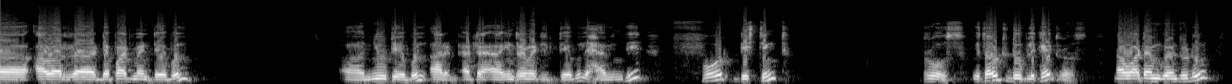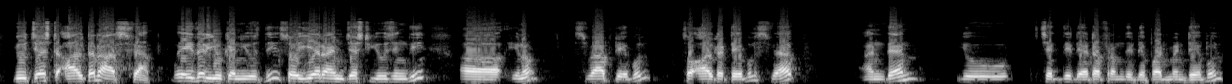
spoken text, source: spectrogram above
uh, our uh, department table uh, new table or uh, intermediate table having the four distinct rows without duplicate rows. Now what i'm going to do you just alter or swap. Either you can use the so here i'm just using the uh, you know swap table. So alter table swap and then you check the data from the department table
